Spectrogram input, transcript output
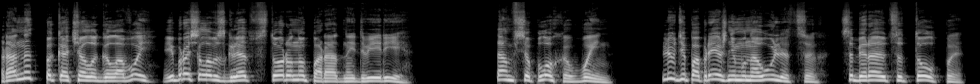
Ранет покачала головой и бросила взгляд в сторону парадной двери. «Там все плохо, Уэйн. Люди по-прежнему на улицах, собираются толпы,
